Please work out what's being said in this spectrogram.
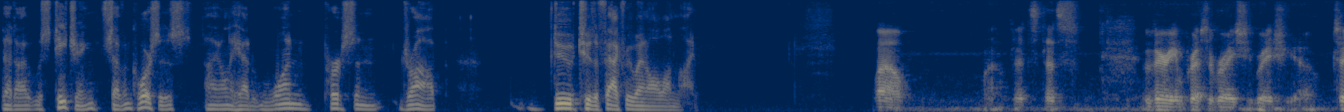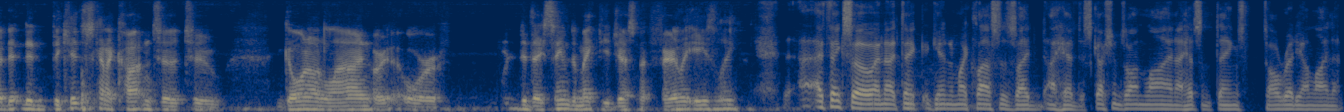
that I was teaching, seven courses, I only had one person drop due to the fact we went all online. Wow, wow, that's that's a very impressive ratio. So did, did the kids just kind of cotton to to going online, or or did they seem to make the adjustment fairly easily? I think so, and I think again in my classes, I I had discussions online. I had some things already online that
